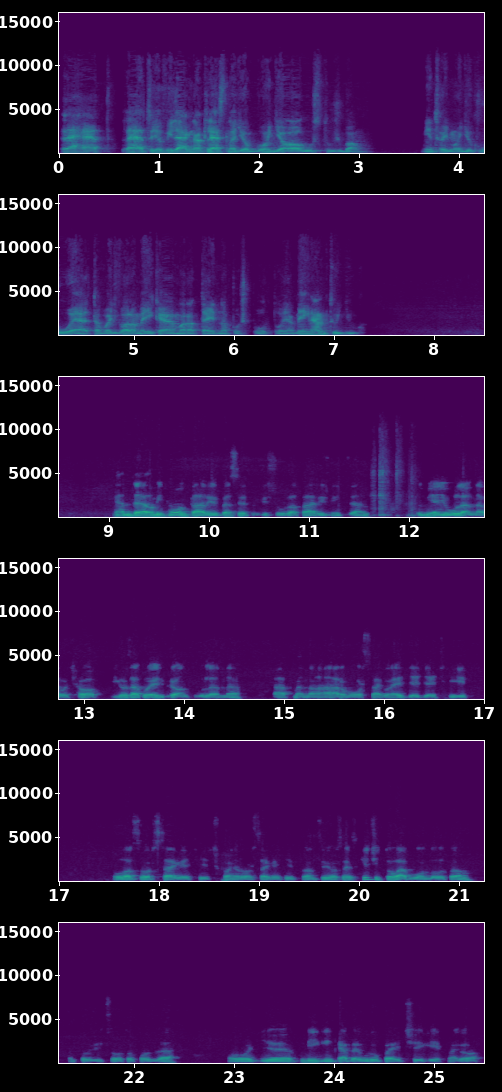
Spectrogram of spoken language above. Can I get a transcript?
lehet, lehet, hogy a világnak lesz nagyobb gondja augusztusban, mint hogy mondjuk Vuelta, vagy valamelyik elmaradt egy napos pótolja. Még nem tudjuk. Nem, de amit mondtál, és beszéltünk is róla a Párizs Nidzen, hogy milyen jó lenne, hogyha igazából egy Grand Tour lenne, átmenne a három országon egy-egy-egy hét, Olaszország egy hét, Spanyolország egy hét, Franciaország. Ezt kicsit tovább gondoltam, amikor így szóltok hozzá, hogy még inkább Európa egységét, meg a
